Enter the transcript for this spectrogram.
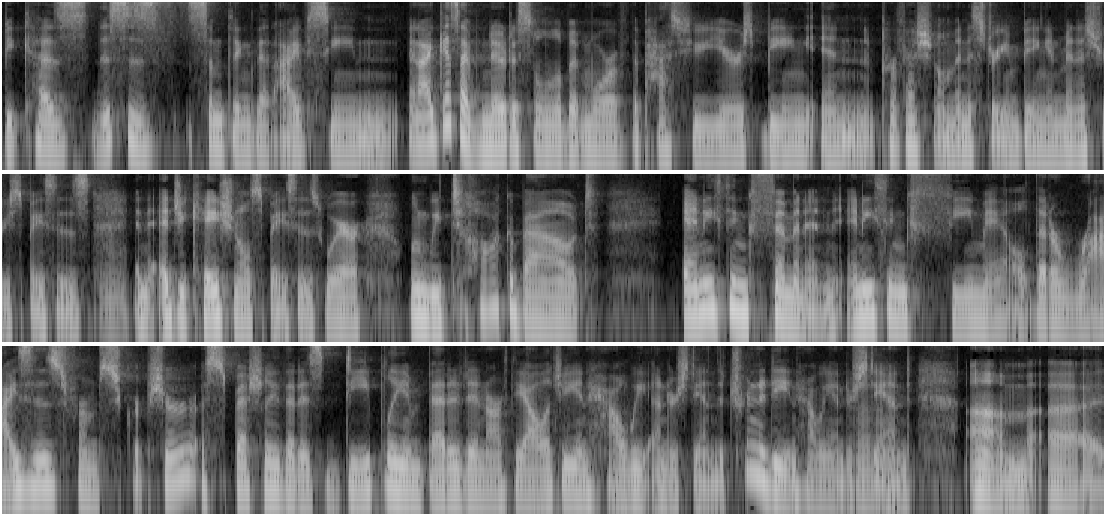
because this is something that I've seen, and I guess I've noticed a little bit more of the past few years being in professional ministry and being in ministry spaces and educational spaces where when we talk about anything feminine, anything female that arises from scripture, especially that is deeply embedded in our theology and how we understand the Trinity and how we understand um, uh,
